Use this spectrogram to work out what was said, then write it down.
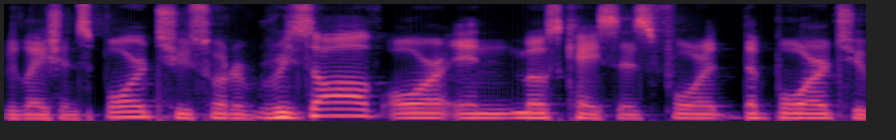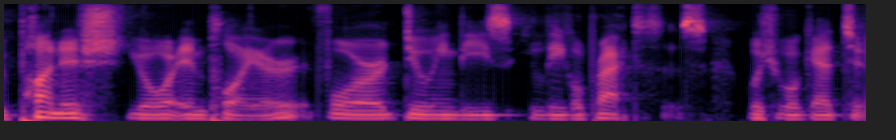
Relations Board to sort of resolve, or in most cases, for the board to punish your employer for doing these illegal practices, which we'll get to.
